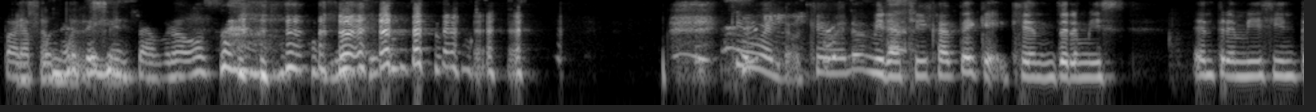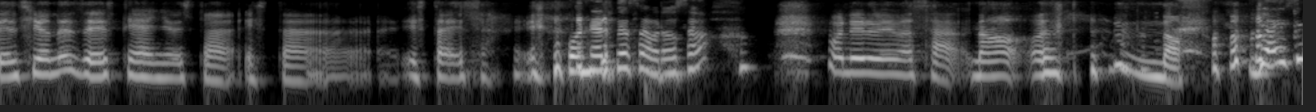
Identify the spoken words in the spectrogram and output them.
para ponerte bien sabrosa. qué bueno, qué bueno. Mira, fíjate que, que, entre mis entre mis intenciones de este año está, está, está esa. ¿Ponerte sabrosa? Ponerme más No, no. Yo ahí sí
